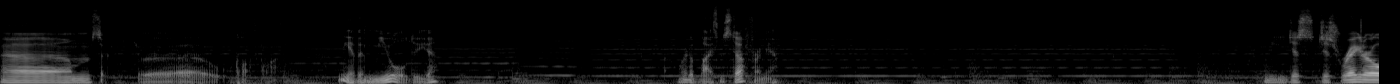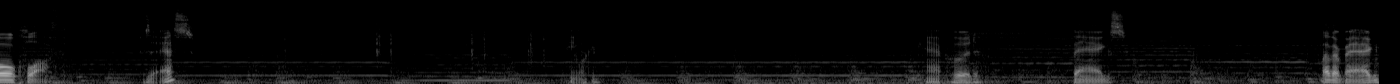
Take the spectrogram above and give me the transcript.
know. Um, search. Uh, cloth, cloth. You have a mule, do you? Where to buy some stuff from you? You just just regular old cloth. Is it S? Ain't working. Cap hood. Bags. Leather bag.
